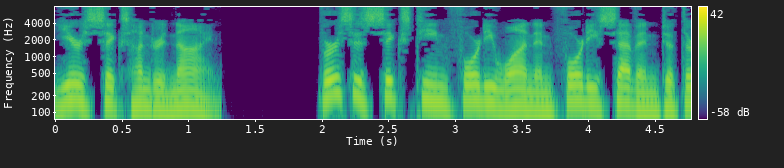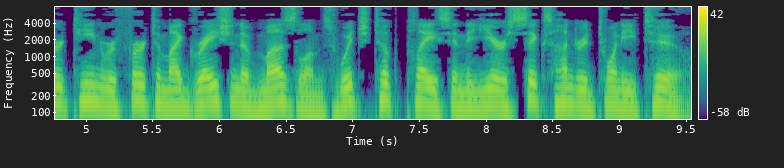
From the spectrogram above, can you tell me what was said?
year 609. Verses 1641 and 47 to 13 refer to migration of Muslims which took place in the year 622.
